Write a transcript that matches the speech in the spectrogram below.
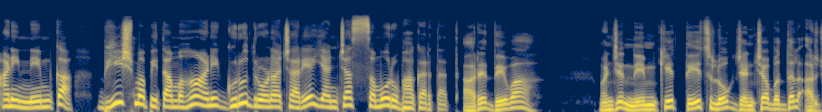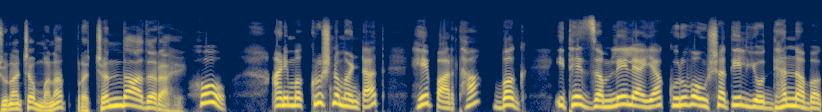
आणि नेमका भीष्म पितामह आणि गुरु द्रोणाचार्य यांच्या समोर उभा करतात. अरे देवा! म्हणजे नेमके तेच लोक ज्यांच्याबद्दल अर्जुनाच्या मनात प्रचंड आदर आहे. हो आणि मग कृष्ण म्हणतात हे पार्था बघ इथे जमलेल्या या कुरुवंशातील योद्ध्यांना बघ.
